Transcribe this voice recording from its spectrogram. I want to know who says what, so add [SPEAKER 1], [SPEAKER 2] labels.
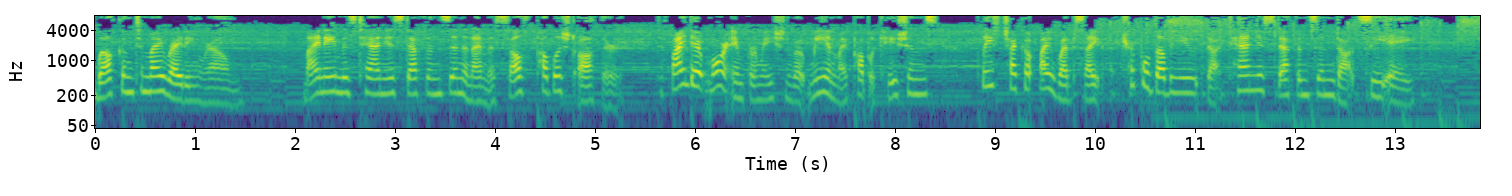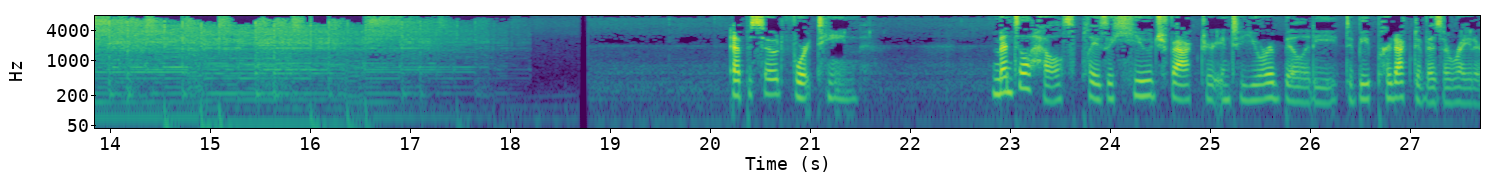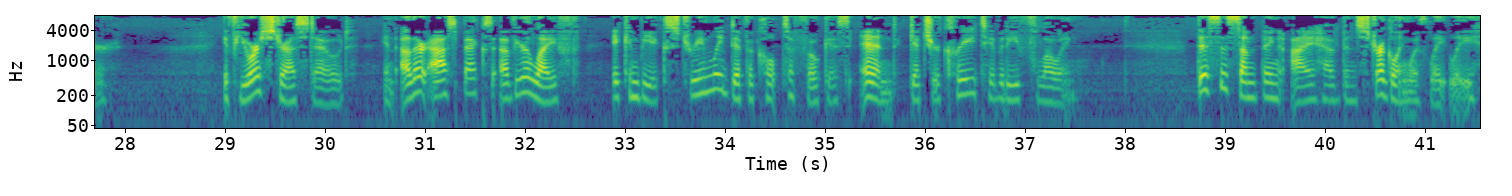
[SPEAKER 1] Welcome to my writing realm. My name is Tanya Stephenson and I'm a self-published author. To find out more information about me and my publications, please check out my website at www.tanyastephenson.ca. Episode 14 Mental health plays a huge factor into your ability to be productive as a writer. If you're stressed out in other aspects of your life, it can be extremely difficult to focus and get your creativity flowing. This is something I have been struggling with lately.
